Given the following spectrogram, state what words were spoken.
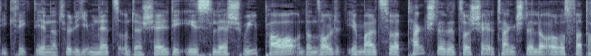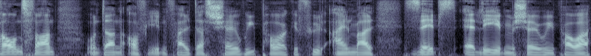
die kriegt ihr natürlich im Netz unter shell.de slash repower und dann solltet ihr mal zur Tankstelle, zur Shell-Tankstelle eures Vertrauens fahren und dann auf jeden Fall das Shell Repower Gefühl einmal selbst erleben. Shell Repower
